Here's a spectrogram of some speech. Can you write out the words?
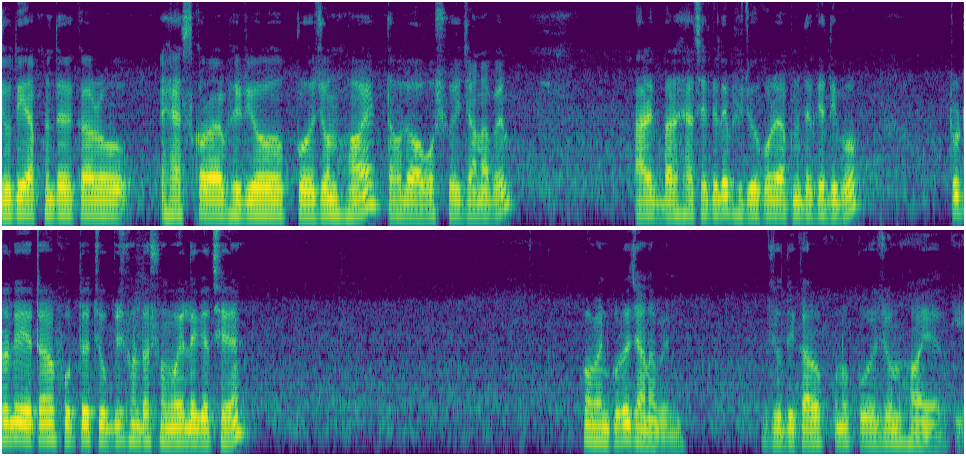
যদি আপনাদের কারও হ্যাশ করার ভিডিও প্রয়োজন হয়, তাহলে অবশ্যই জানাবেন। আরেকবার হ্যাচে দিলে ভিডিও করে আপনাদেরকে দিব। টোটালি এটা ফুটতে চব্বিশ ঘণ্টা সময় লেগেছে। কমেন্ট করে জানাবেন, যদি কারও কোনো প্রয়োজন হয় আর কি।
